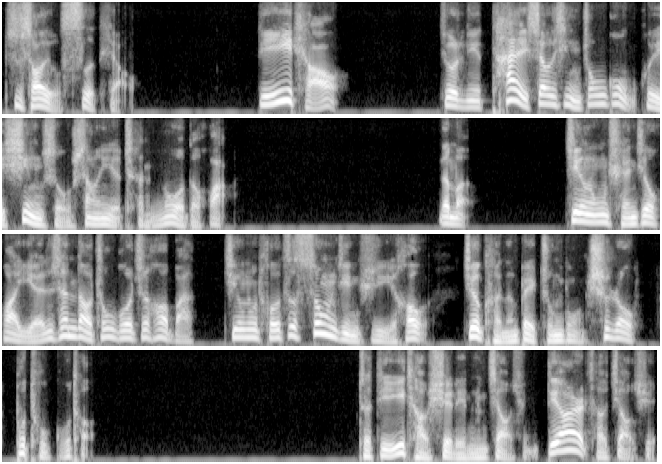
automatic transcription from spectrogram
至少有四条。第一条就是你太相信中共会信守商业承诺的话，那么金融全球化延伸到中国之后，把金融投资送进去以后，就可能被中共吃肉不吐骨头。这第一条血淋淋教训。第二条教训。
